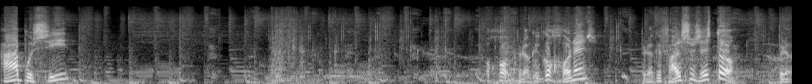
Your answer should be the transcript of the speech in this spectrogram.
Ah, pues sí. Ojo, pero qué cojones. Pero qué falso es esto. Pero...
